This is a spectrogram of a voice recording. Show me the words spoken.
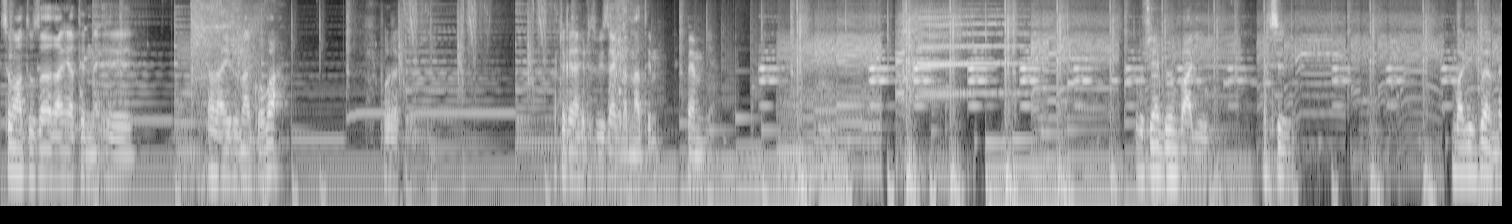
co ma tu zadania ten... Yy, zadanie żona głowa? Boże. Poczekaj, najpierw sobie zagram na tym. We mnie. To brzmi jakbym walił. Znaczy... Walił we mnie.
